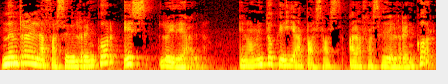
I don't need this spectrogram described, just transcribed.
No entrar en la fase del rencor es lo ideal. En el momento que ya pasas a la fase del rencor,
